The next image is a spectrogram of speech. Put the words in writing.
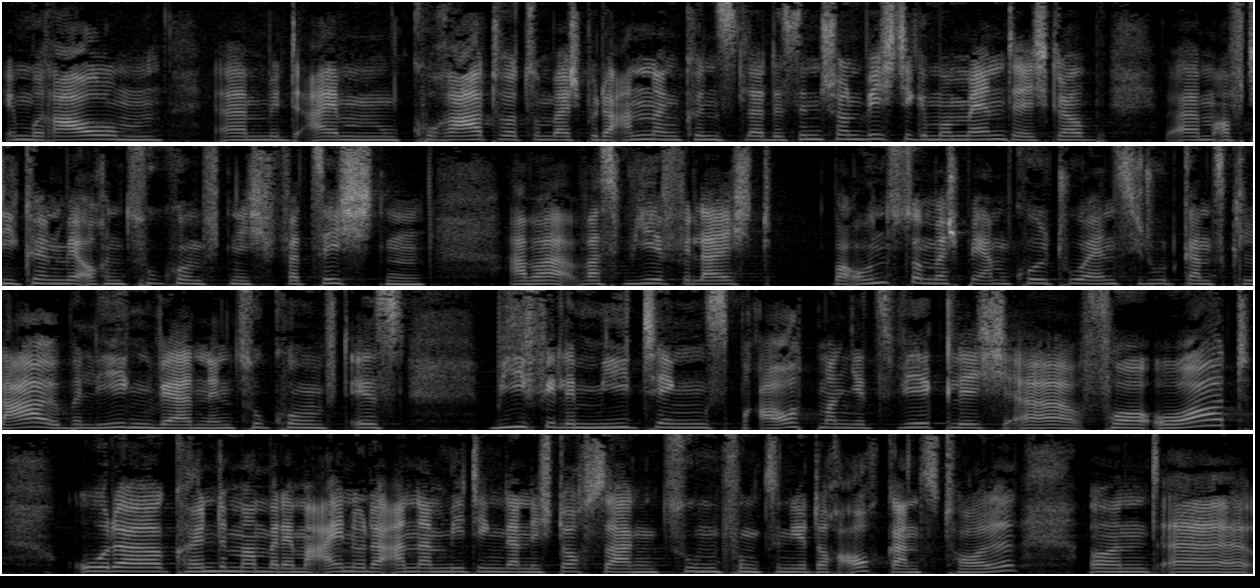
im Raum äh, mit einem Kurator zum Beispiel oder anderen Künstler. Das sind schon wichtige Momente. Ich glaube, ähm, auf die können wir auch in Zukunft nicht verzichten. Aber was wir vielleicht bei uns zum Beispiel am Kulturinstitut ganz klar überlegen werden in Zukunft ist, wie viele Meetings braucht man jetzt wirklich äh, vor Ort? Oder könnte man bei dem einen oder anderen Meeting dann nicht doch sagen, Zoom funktioniert doch auch ganz toll und äh,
